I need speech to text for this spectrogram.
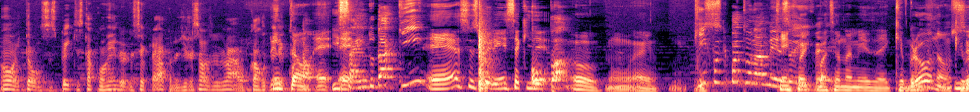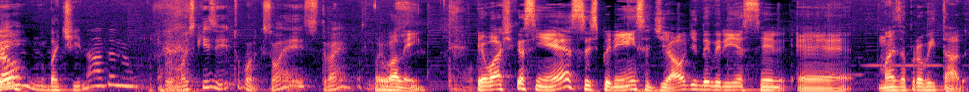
Ó, então, o suspeito está correndo, não sei o que lá, pela direção, lá, o carro dele Então, é, tal. é- E é- saindo daqui, É essa experiência que. Opa! Oh, não, é. Quem foi que bateu na mesa Quem foi aí, que bateu na mesa aí? Quebrou ou não? Não Quebrou? Não, não bati nada, não. Foi mais esquisito, mano, que som é esse, estranho. Foi o além. Eu acho que assim, essa experiência de áudio deveria ser é, mais aproveitada.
